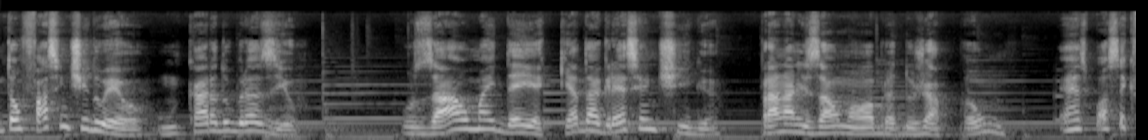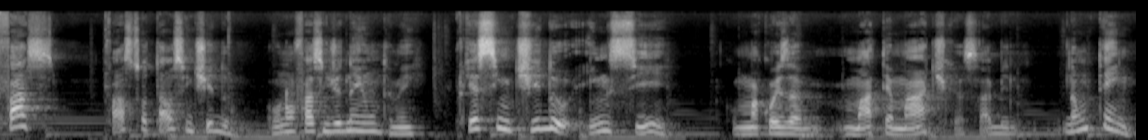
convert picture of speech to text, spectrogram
Então faz sentido eu, um cara do Brasil, usar uma ideia que é da Grécia Antiga para analisar uma obra do Japão? É a resposta que faz. Faz total sentido. Ou não faz sentido nenhum também. Porque sentido em si, como uma coisa matemática, sabe? Não tem.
